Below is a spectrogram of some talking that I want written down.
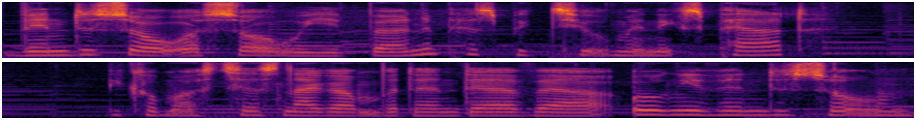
ventesorg og sorg i et børneperspektiv med en ekspert. Vi kommer også til at snakke om, hvordan det er at være ung i ventesorgen,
